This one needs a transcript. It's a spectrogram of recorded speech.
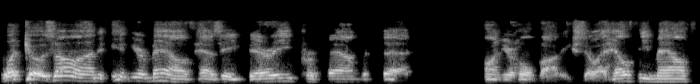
what goes on in your mouth has a very profound effect on your whole body. So, a healthy mouth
